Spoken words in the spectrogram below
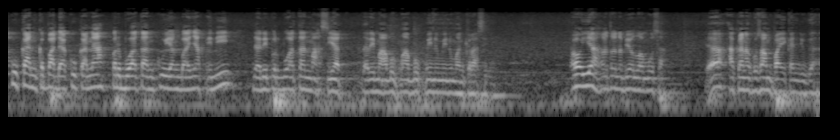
lakukan kepadaku karena perbuatanku yang banyak ini dari perbuatan maksiat dari mabuk-mabuk minum-minuman keras ini. Oh iya kata Nabi Allah Musa, ya akan aku sampaikan juga.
